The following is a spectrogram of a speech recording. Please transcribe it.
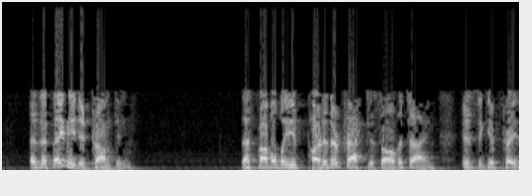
as if they needed prompting. That's probably part of their practice all the time is to give praise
